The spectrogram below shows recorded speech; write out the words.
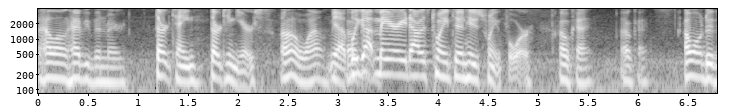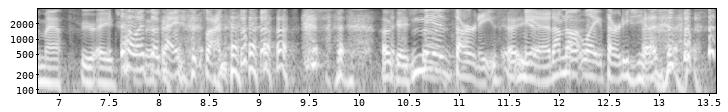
how long have you been married? 13, 13 years. Oh wow. Yeah, we got married. I was 22 and he was 24. Okay. Okay. I won't do the math for your age. Oh, it's okay. It's fine. Okay. So, mid 30s. Uh, yeah. Mid. I'm not late 30s yet.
